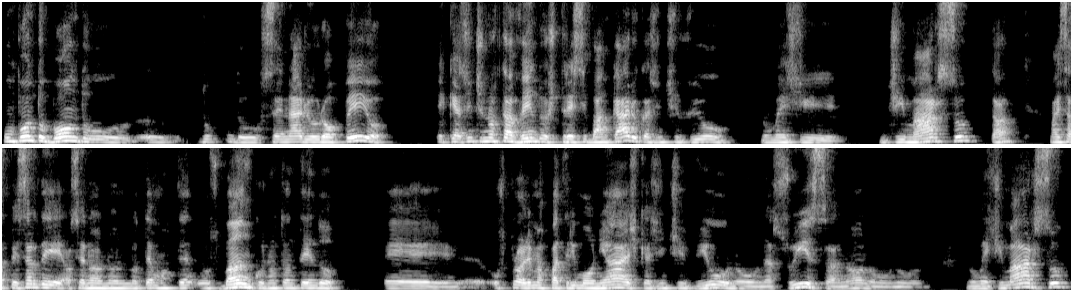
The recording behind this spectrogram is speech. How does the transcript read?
um ponto bom do, do, do cenário europeu é que a gente não está vendo o estresse bancário que a gente viu no mês de de março, tá? Mas apesar de, ou seja, não, não, não temos os bancos não estão tendo é, os problemas patrimoniais que a gente viu no, na Suíça, não? No, no, no, mês de março,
